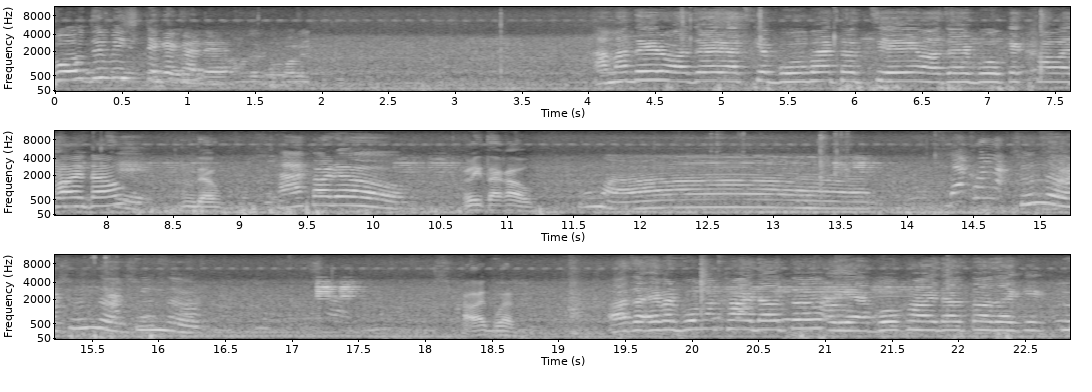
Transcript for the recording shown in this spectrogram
বৌদি মিস্টেক এখানে আমাদের অজয় আজকে বউ ভাত হচ্ছে অজয় বউকে খাওয়াই দাও। দাও। হ্যাঁ করো। এই তাকাও। সুন্দর সুন্দর সুন্দর। আরেকবার অজয় এবার বৌমা খাওয়াই দাও তো। ইয়ে বউ খাওয়াই দাও তো অজয়কে একটু।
